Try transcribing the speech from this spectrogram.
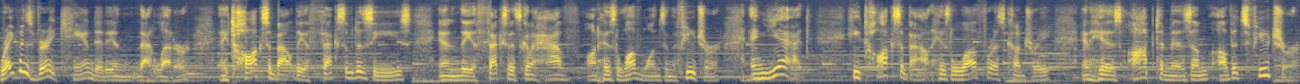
Reagan is very candid in that letter, and he talks about the effects of disease and the effects that it's going to have on his loved ones in the future. And yet, he talks about his love for his country and his optimism of its future.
